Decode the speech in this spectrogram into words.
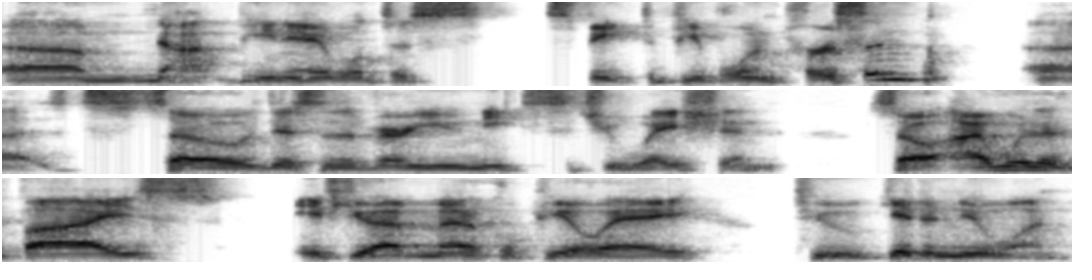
um, not being able to speak to people in person. Uh, so this is a very unique situation. So I would advise if you have a medical POA to get a new one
